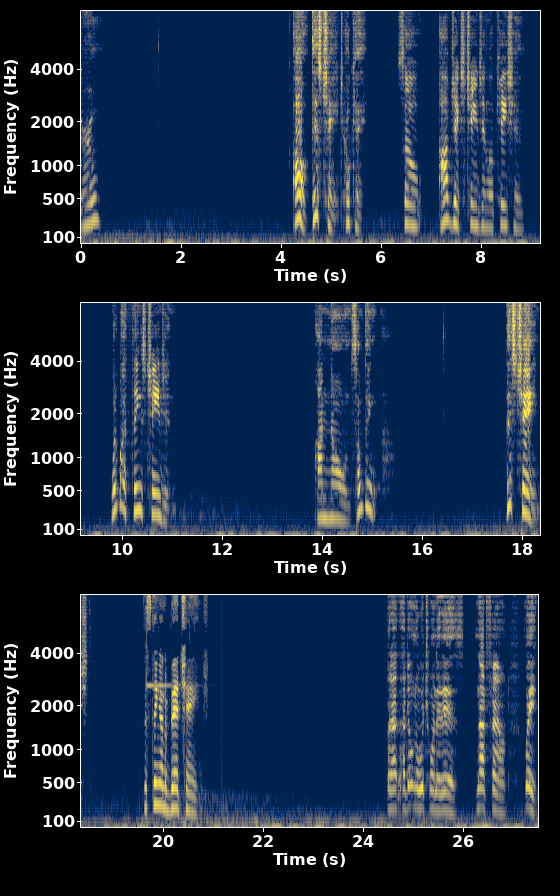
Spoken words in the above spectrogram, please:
room. Oh, this change. Okay. So objects change in location. What about things changing? Unknown. Something. This changed. This thing on the bed changed. but I, I don't know which one it is. Not found. Wait.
